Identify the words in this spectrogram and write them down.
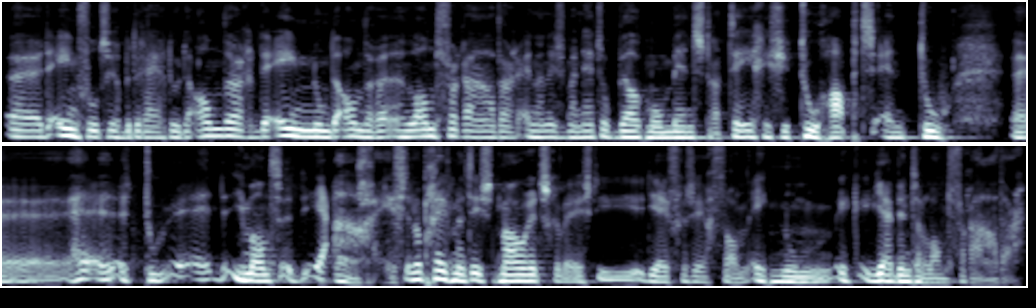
De een voelt zich bedreigd door de ander. De een noemt de andere een landverrader. En dan is maar net op welk moment strategisch je toehapt en toe, toe iemand ja, aangeeft. En op gegeven moment is het Maurits geweest die, die heeft gezegd van ik noem, ik, jij bent een landverrader.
